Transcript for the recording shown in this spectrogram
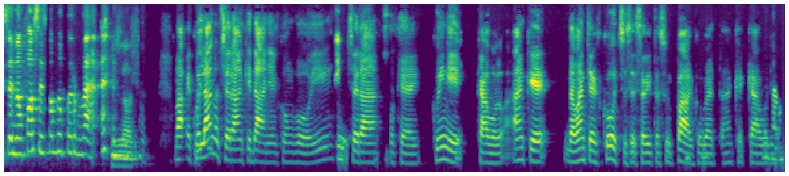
Se non fosse stato per me. Esatto. Ma e quell'anno c'era anche Daniel con voi? Sì. C'era, ok, quindi cavolo, anche davanti al coach sei salita sul palco, Betta, anche cavolo. Esatto.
